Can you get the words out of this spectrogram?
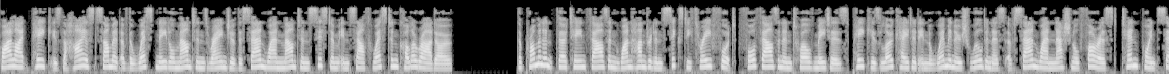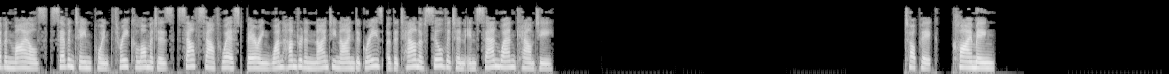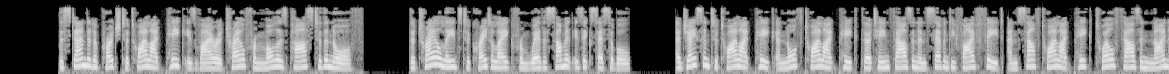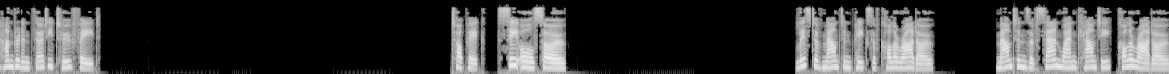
Twilight Peak is the highest summit of the West Needle Mountains range of the San Juan Mountains system in southwestern Colorado. The prominent 13,163-foot (4,012 meters) peak is located in the Weminuche Wilderness of San Juan National Forest, 10.7 miles (17.3 kilometers) south-southwest, bearing 199 degrees of the town of Silverton in San Juan County. Topic: Climbing. The standard approach to Twilight Peak is via a trail from Molas Pass to the north. The trail leads to Crater Lake from where the summit is accessible. Adjacent to Twilight Peak are North Twilight Peak 13,075 feet and South Twilight Peak 12,932 feet. Topic See also List of mountain peaks of Colorado Mountains of San Juan County, Colorado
